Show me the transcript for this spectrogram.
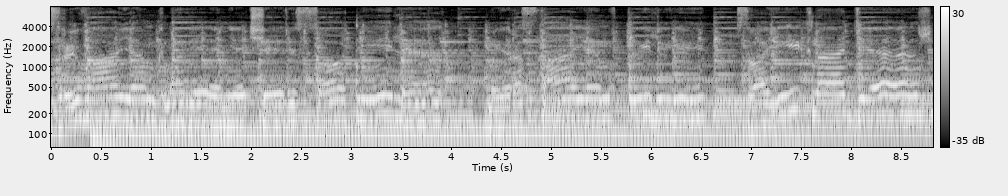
Взрывая мгновение через сотни лет. Мы растаем в пыли своих надежд.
